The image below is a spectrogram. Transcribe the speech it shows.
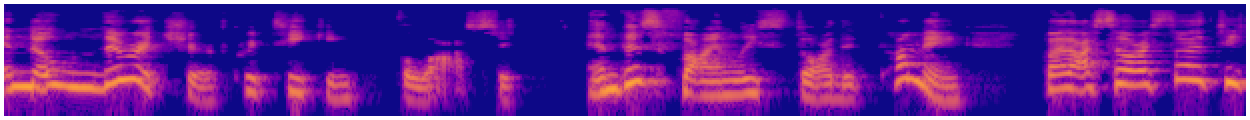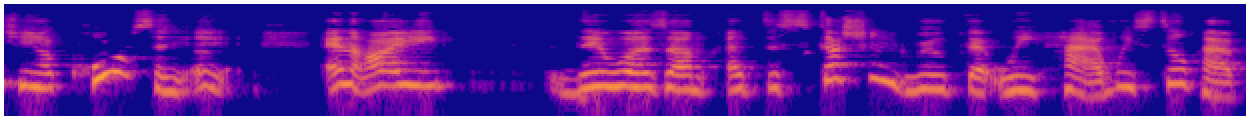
no literature critiquing philosophy, and this finally started coming. But I so I started teaching a course, and and I there was um, a discussion group that we have. We still have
